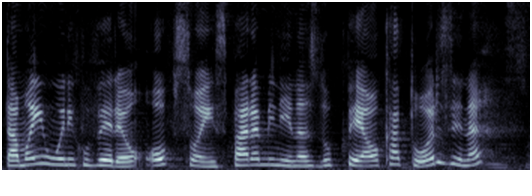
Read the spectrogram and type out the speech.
tamanho único verão, opções para meninas do P ao 14, né? Isso.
